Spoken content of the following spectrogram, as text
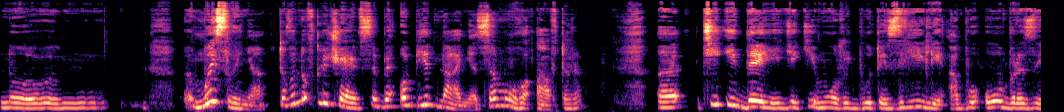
ну, мислення, то воно включає в себе об'єднання самого автора, е, ті ідеї, які можуть бути зрілі, або образи,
